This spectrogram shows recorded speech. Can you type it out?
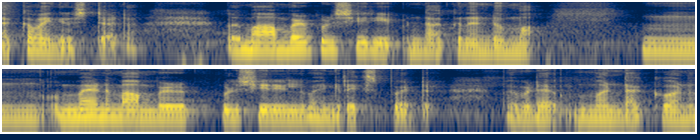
ചക്ക ഭയങ്കര ഇഷ്ടമാട്ടോ. അപ്പോൾ മാമ്പഴ പുളിശ്ശേരി ഉണ്ടാക്കുന്നുണ്ട് ഉമ്മ. ഉമ്മയാണ് മാമ്പഴ പുളിശ്ശേരിയിൽ ഭയങ്കര എക്സ്പേർട്ട് അപ്പോൾ ഇവിടെ ഉമ്മ ഉണ്ടാക്കുവാണ്.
